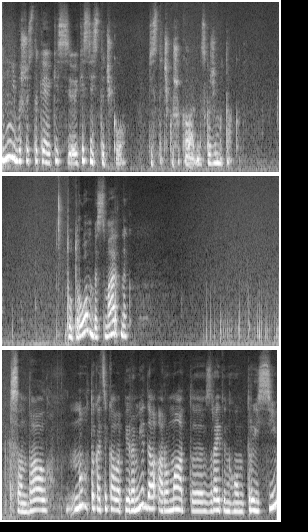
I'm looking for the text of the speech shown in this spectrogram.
ну, ніби щось таке, якесь, якесь тістечко. Тістечко шоколадне, скажімо так. Тут ром, безсмертник, сандал. Ну, така цікава піраміда, аромат е, з рейтингом 3,7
